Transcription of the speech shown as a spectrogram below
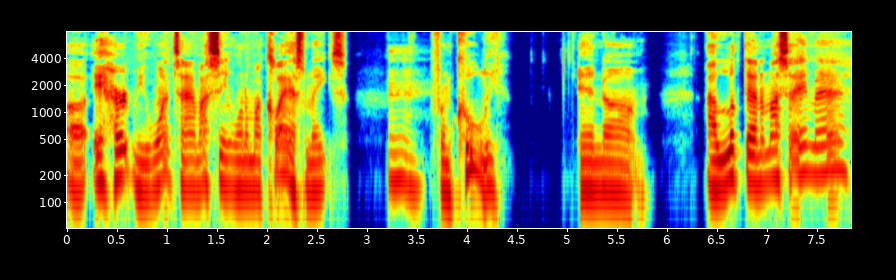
Uh, it hurt me one time. I seen one of my classmates Mm. from Cooley and, um, I looked at him. I said, Hey man,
